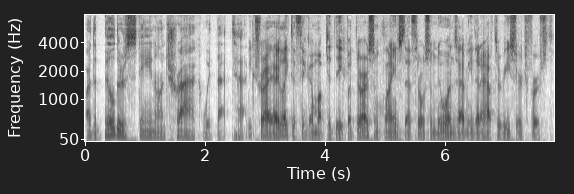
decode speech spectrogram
are the builders staying on track with that tech? We try. I like to think I'm up to date, but there are some clients that throw some new ones at me that I have to research first.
